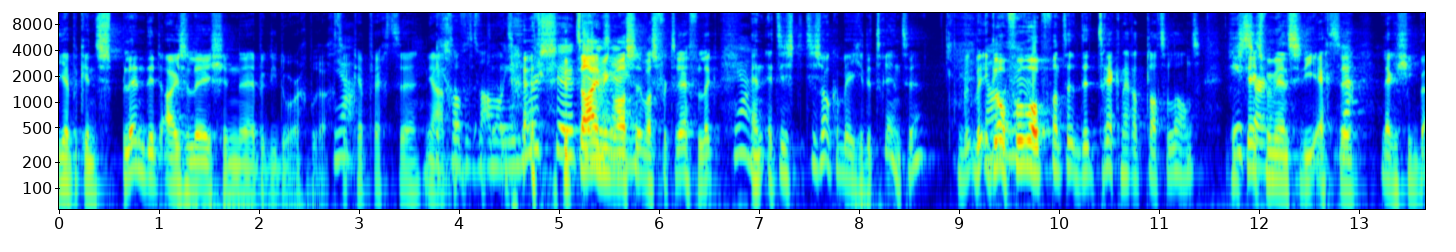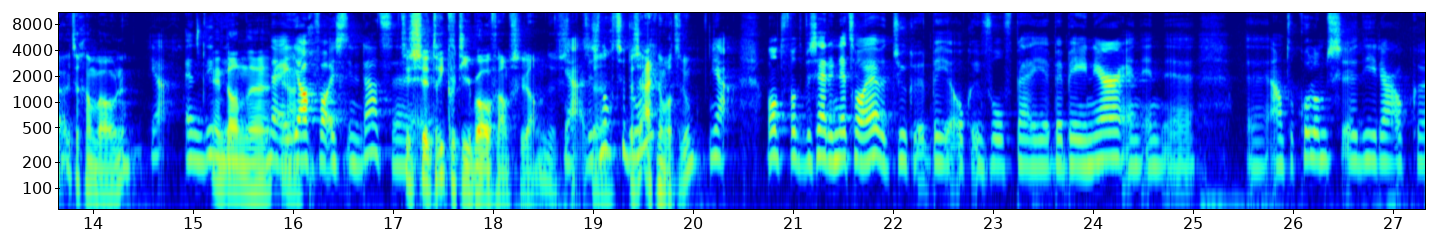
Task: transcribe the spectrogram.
Die heb ik in splendid isolation eh, heb ik die doorgebracht. Ja. Ik heb echt... eh, ja, ik geloof dat we allemaal het- jaloers eh, De timing was, was vertreffelijk. Ja. En het is, het is ook een beetje de trend, hè? Ik Nou, loop voorop, want de, de trek naar het platteland. Er zijn steeds er. meer mensen die echt lekker chic buiten gaan wonen. ja, en, dit, En dan, nee, in ja. jouw geval is het inderdaad... Het is drie kwartier boven Amsterdam. Dus Ja, dat, dus nog te Dat is doen. eigenlijk nog wat te doen. Ja, want wat we zeiden net al, hè, natuurlijk ben je ook involved bij, bij BNR en een aantal columns eh, die je daar ook eh,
